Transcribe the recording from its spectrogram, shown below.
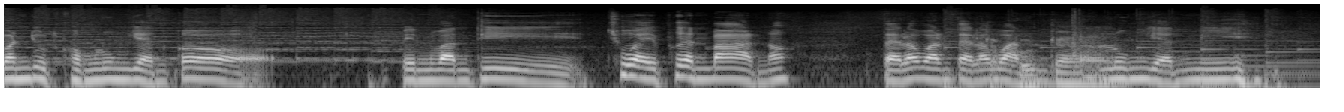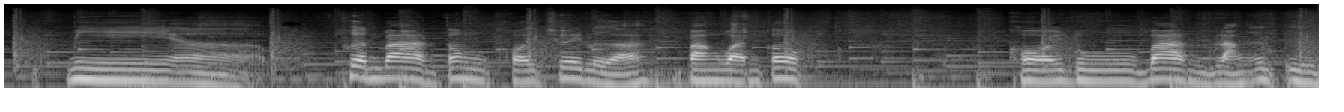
วันหยุดของลุงเหยียนก็เป็นวันที่ช่วยเพื่อนบ้านเนาะแต่ละวันแต่ละวันขอบคุณครับ ลุงเหยียนมีมีเอ่อเพื่อนบ้านต้องคอยช่วยเหลือ บางวันก็คอยดูบ้านหลังอื่น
